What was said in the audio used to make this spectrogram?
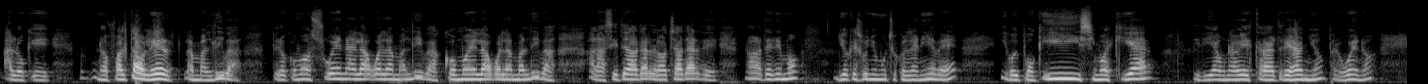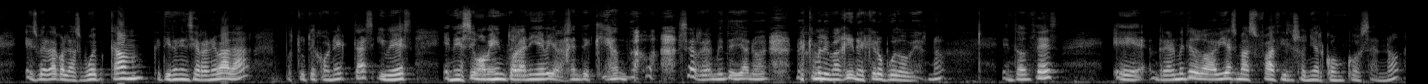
a lo que nos falta oler las Maldivas, pero cómo suena el agua en las Maldivas, cómo es el agua en las Maldivas, a las 7 de la tarde, a las 8 de la tarde, no la tenemos. Yo que sueño mucho con la nieve ¿eh? y voy poquísimo a esquiar, diría una vez cada tres años, pero bueno. Es verdad, con las webcam que tienen en Sierra Nevada, pues tú te conectas y ves en ese momento la nieve y a la gente esquiando. o sea, realmente ya no, no es que me lo imagine, es que lo puedo ver, ¿no? Entonces, eh, realmente todavía es más fácil soñar con cosas, ¿no?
